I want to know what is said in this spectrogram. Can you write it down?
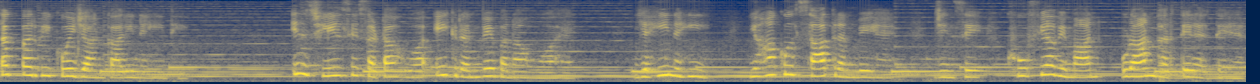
तक पर भी कोई जानकारी नहीं थी। इस झील से सटा हुआ एक रनवे बना हुआ है। यही नहीं, यहाँ कुल सात रनवे हैं, जिनसे खुफिया विमान उड़ान भरते रहते हैं।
